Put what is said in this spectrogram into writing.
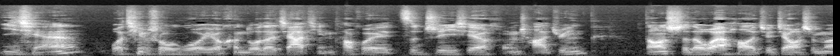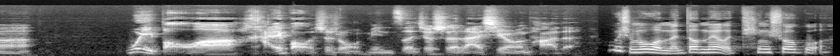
以前我听说过，有很多的家庭他会自制一些红茶菌，当时的外号就叫什么“味宝”啊、“海宝”这种名字，就是来形容它的。为什么我们都没有听说过？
